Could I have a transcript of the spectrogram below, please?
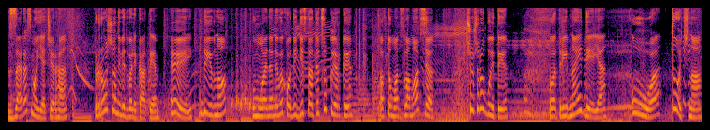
Зараз моя черга. Прошу не відволікати. Ей, дивно. У мене не виходить дістати цукерки. Автомат зламався. Що ж робити? Потрібна ідея. О, точно.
